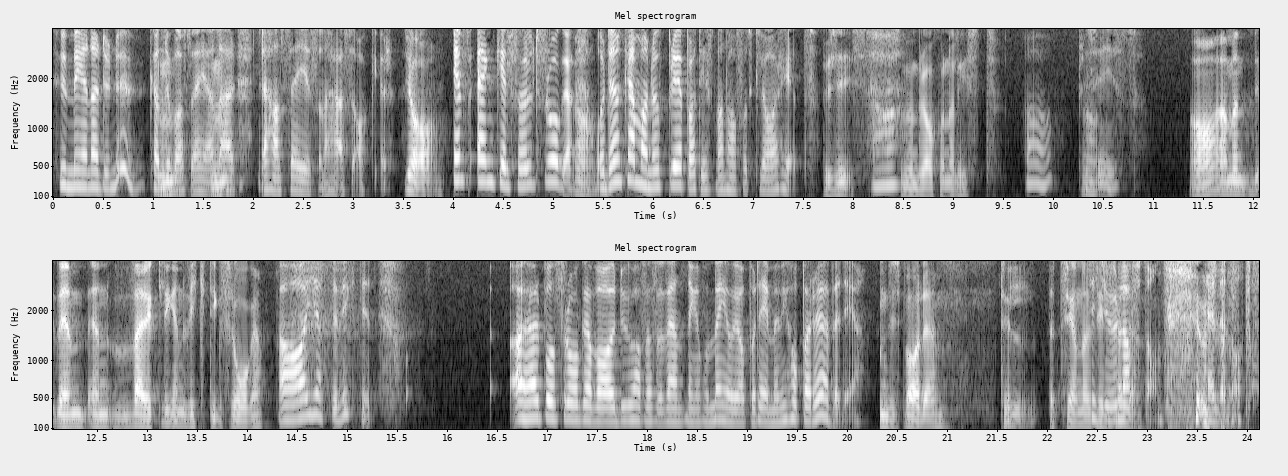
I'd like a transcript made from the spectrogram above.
hur menar du nu? Kan Mm. du bara säga när, när han säger sådana här saker. Ja, En enkel följdfråga. Ja. Och den kan man upprepa tills man har fått klarhet. precis. Som en bra journalist. Ja, precis. Ja, ja, men en, en verkligen viktig fråga. Ja, jätteviktigt. Jag höll på att fråga vad du har för förväntningar på mig och jag på dig, men vi hoppar över det. Vi sparar det till ett senare Till tillfälle. julafton. Eller något.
